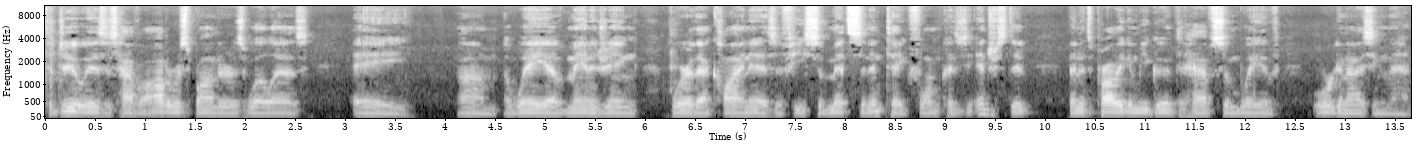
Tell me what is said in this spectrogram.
to do is is have an autoresponder as well as a um, a way of managing where that client is. If he submits an intake form because he's interested, then it's probably going to be good to have some way of organizing that.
